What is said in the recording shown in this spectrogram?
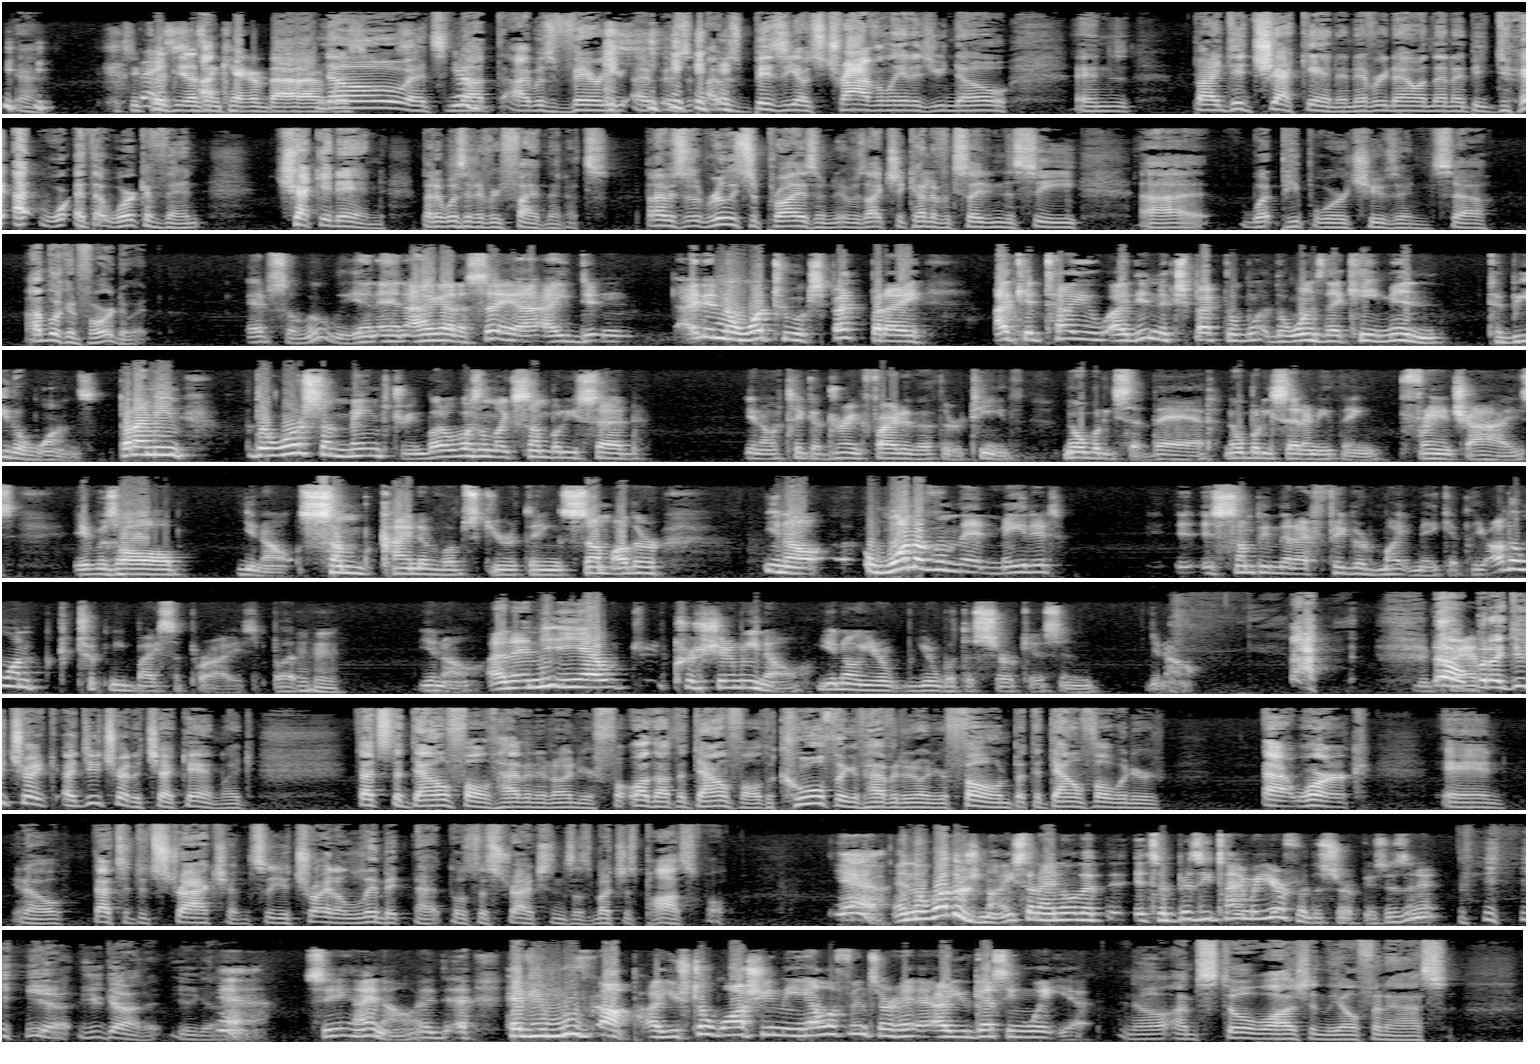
Yeah. It's because he doesn't care about our listeners. No, it's not. I was very. I was, I was busy. I was traveling, as you know, and but I did check in, and every now and then I'd be at, at that work event checking in, but it wasn't every five minutes. But I was really surprised, and it was actually kind of exciting to see uh, what people were choosing. So I'm looking forward to it. Absolutely, and and I gotta say, I, I didn't I didn't know what to expect, but I I could tell you I didn't expect the the ones that came in to be the ones. But I mean, there were some mainstream, but it wasn't like somebody said, you know, take a drink Friday the 13th. Nobody said that. Nobody said anything franchise. It was all, you know, some kind of obscure thing, some other, you know, one of them that made it is something that I figured might make it. The other one took me by surprise, but Mm-hmm. You know, and, and yeah, Christian, we know, you know, you're you're with the circus, and you know, No, but I do try. I do try to check in. Like that's the downfall of having it on your phone. Well, not the downfall. The cool thing of having it on your phone, but the downfall when you're at work, and you know that's a distraction. So you try to limit that those distractions as much as possible. yeah, and the weather's nice, and I know that it's a busy time of year for the circus, isn't it? yeah, you got it. You got it. Yeah. See, I know. Uh, Have you moved up? Are you still washing the elephants, or are you guessing weight yet? No, I'm still washing the elephant ass.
